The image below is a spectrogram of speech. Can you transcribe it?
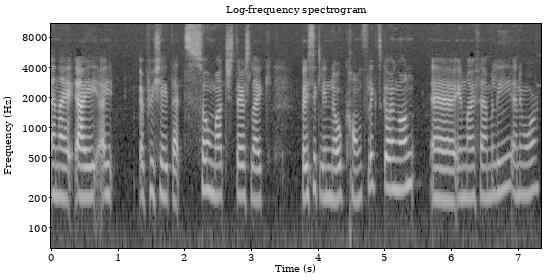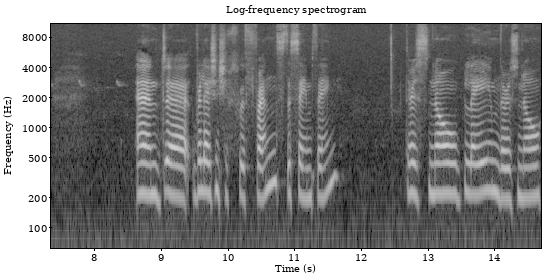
And I, I, I, appreciate that so much. There's like basically no conflicts going on uh, in my family anymore. And uh, relationships with friends the same thing. There's no blame. There's no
